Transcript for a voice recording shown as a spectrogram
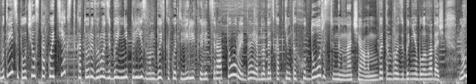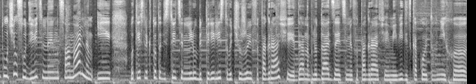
вот видите, получился такой текст, который вроде бы не призван быть какой-то великой литературой, да, и обладать каким-то художественным началом. В этом вроде бы не было задач. Но он получился удивительно эмоциональным. И вот если кто-то действительно любит перелистывать чужие фотографии, да, наблюдать за этими фотографиями, видеть какую-то в них э,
